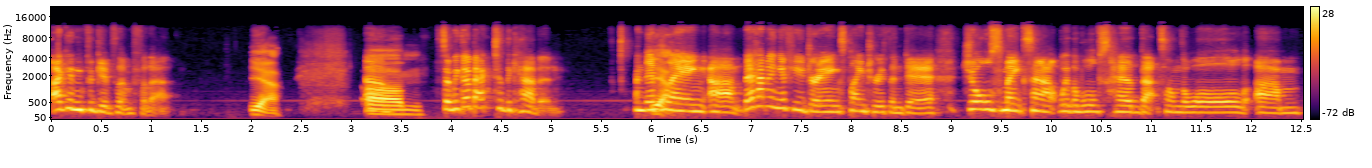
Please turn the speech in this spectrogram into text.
I can forgive them for that. yeah Um, um So we go back to the cabin. And they're Yeah. playing, um, they're having a few drinks, playing truth and dare. Jules makes out with a wolf's head that's on the wall, um,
